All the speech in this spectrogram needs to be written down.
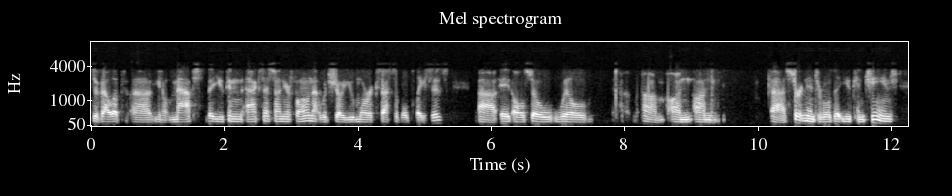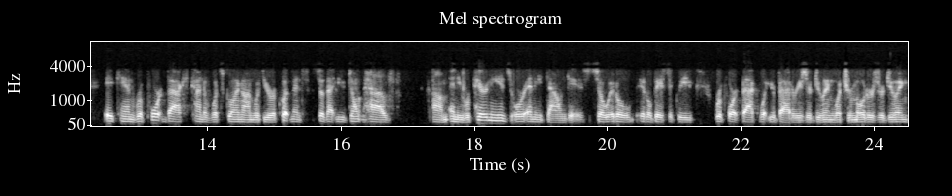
develop, uh, you know, maps that you can access on your phone that would show you more accessible places. Uh, it also will, um, on on uh, certain intervals that you can change, it can report back kind of what's going on with your equipment, so that you don't have um, any repair needs or any down days. So it'll it'll basically report back what your batteries are doing, what your motors are doing,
